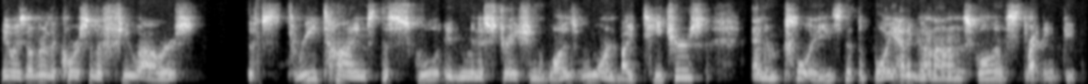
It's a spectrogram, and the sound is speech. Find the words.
it was over the course of a few hours. The three times the school administration was warned by teachers and employees that the boy had a gun on him in the school and was threatening people.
